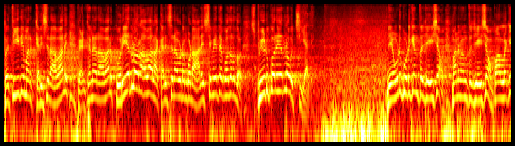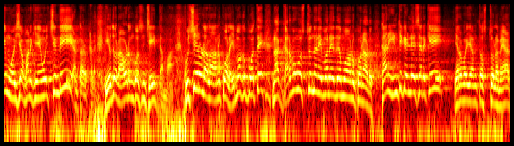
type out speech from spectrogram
ప్రతిదీ మనకు కలిసి రావాలి వెంటనే రావాలి కొరియర్లో రావాలి. కలిసి రావడం కూడా ఆలస్యమైతే కుదరదు. స్పీడ్ కొరియర్లో వచ్చేయాలి. దేవుడి గుడికి ఇంత చేసాం మనం ఇంత చేసాం పళ్ళకి మోసాం మనకి ఏమొచ్చింది అంటారు ఇక్కడ ఏదో రావడం కోసం చేయిద్దమ్మా. కుచేరుడు అలా అనుకోలే ఇవ్వకపోతే నాకు గర్వం వస్తుందని ఇవ్వలేదేమో అనుకున్నాడు. కానీ ఇంటికి వెళ్ళేసరికి ఇరవై అంతస్తుల మేడ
